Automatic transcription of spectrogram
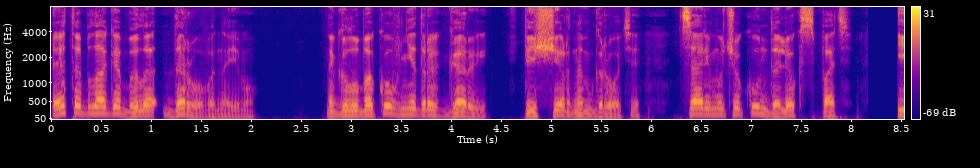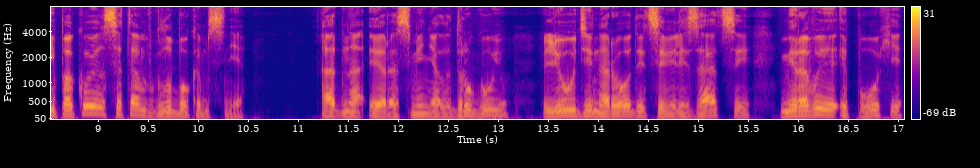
Это благо было даровано ему. Глубоко в недрах горы, в пещерном гроте, царь Мучукунда лег спать и покоился там в глубоком сне. Одна эра сменяла другую, люди, народы, цивилизации, мировые эпохи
